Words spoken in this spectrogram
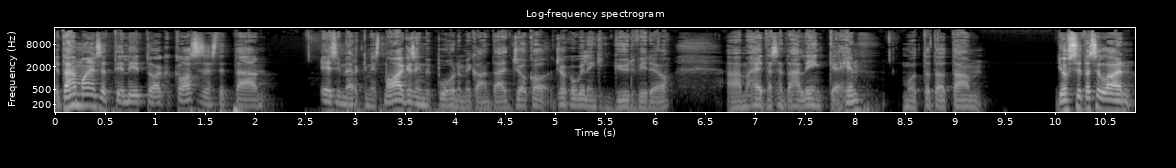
Ja tähän mindsettiin liittyy aika klassisesti tämä esimerkki, mistä mä oon aikaisemmin puhunut, mikä on tämä Joko, Joko Willinkin Good-video. Ää, mä heitän sen tähän linkkeihin. Mutta tota, jos sitä sellainen,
